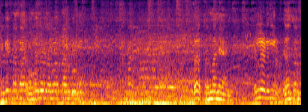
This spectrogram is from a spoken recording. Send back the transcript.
ticket number ಒಂಬೈನೂರ ನಲವತ್ನಾಲ್ಕು. ಸನ್ಮಾನ್ಯ ವ್ಯವಸ್ಥಾಪಕ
